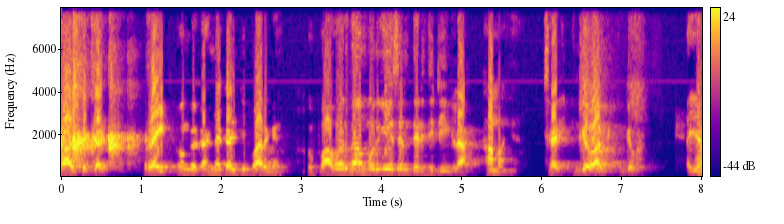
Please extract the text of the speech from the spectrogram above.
வாழ்த்துக்கள். ரைட் உங்க கண்ணை கழட்டி பாருங்க. இப்ப அவர்தான் முருகேசன் தெரிஞ்சிட்டீங்களா? ஆமாங்க. சரி இங்க வாங்க இங்க வாங்க. ஐயா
